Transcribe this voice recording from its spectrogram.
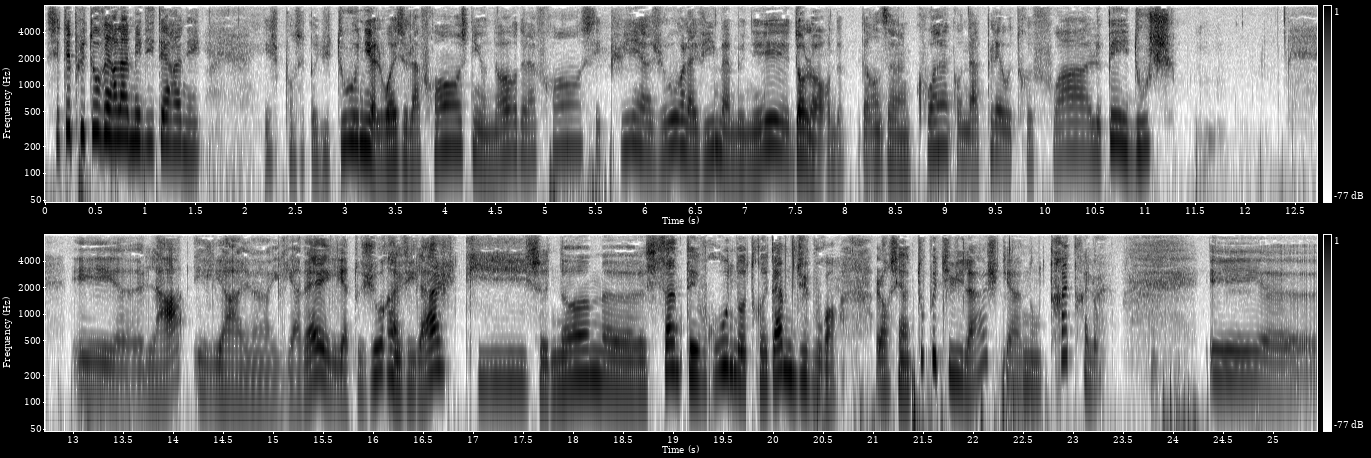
c'était plutôt vers la Méditerranée. Et je ne pensais pas du tout ni à l'ouest de la France, ni au nord de la France. Et puis un jour, la vie m'a menée dans l'Orne, dans un coin qu'on appelait autrefois le Pays d'Ouche. Et euh, là, il y, a, avait, il y a toujours un village qui se nomme Saint-Évroult Notre-Dame-du-Bois. Alors c'est un tout petit village qui a un nom très très long. Et euh,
